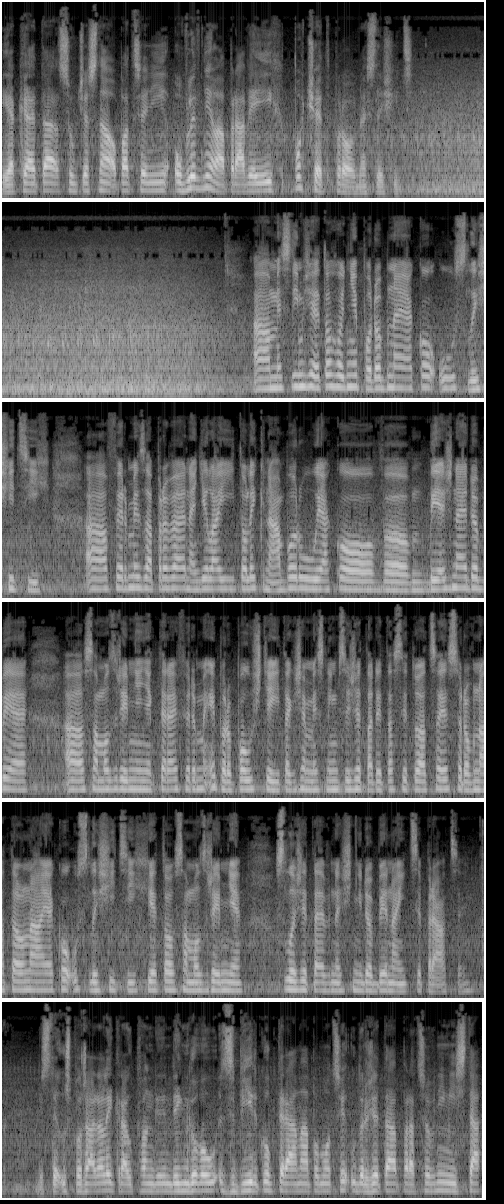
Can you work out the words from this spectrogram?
Jaké ta současná opatření ovlivnila právě jejich počet pro neslyšící? Myslím, že je to hodně podobné jako u slyšících. Firmy zaprvé nedělají tolik náborů jako v běžné době. Samozřejmě některé firmy i propouštějí, takže myslím si, že tady ta situace je srovnatelná jako u slyšících. Je to samozřejmě složité v dnešní době najít si práci. Vy jste uspořádali crowdfundingovou sbírku, která má pomoci udržet ta pracovní místa.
